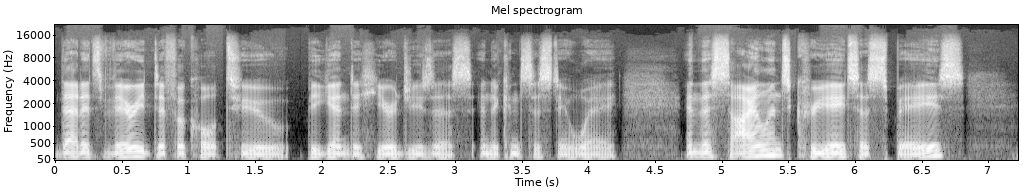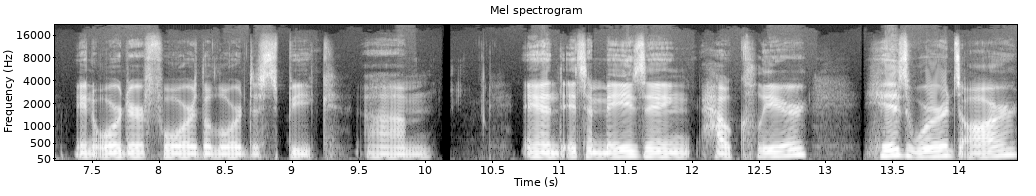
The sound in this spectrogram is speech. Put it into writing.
that it's very difficult to begin to hear Jesus in a consistent way. And the silence creates a space in order for the Lord to speak. Um, and it's amazing how clear his words are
